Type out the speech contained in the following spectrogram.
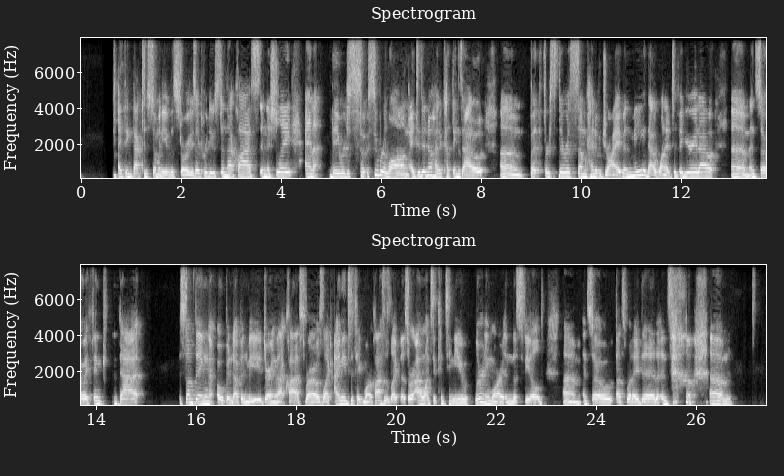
I think back to so many of the stories I produced in that class initially, and they were just so super long. I didn't know how to cut things out, um, but first there was some kind of drive in me that wanted to figure it out, um, and so I think that something opened up in me during that class where I was like, I need to take more classes like this, or I want to continue learning more in this field, um, and so that's what I did, and so um,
